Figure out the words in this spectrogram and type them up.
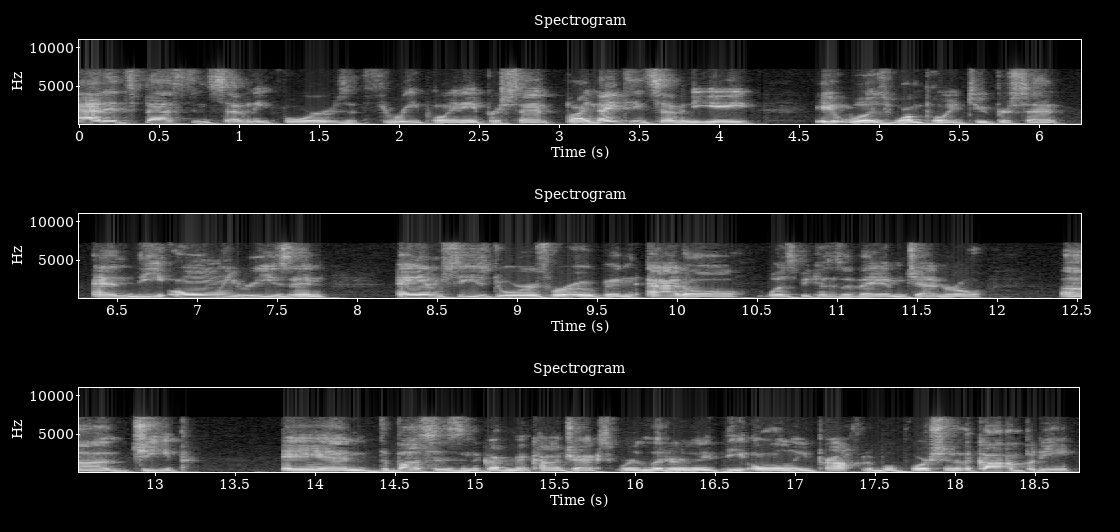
at its best in 74, it was at 3.8%. By 1978, it was 1.2%. And the only reason AMC's doors were open at all was because of AM General, uh, Jeep, and the buses and the government contracts were literally the only profitable portion of the company.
